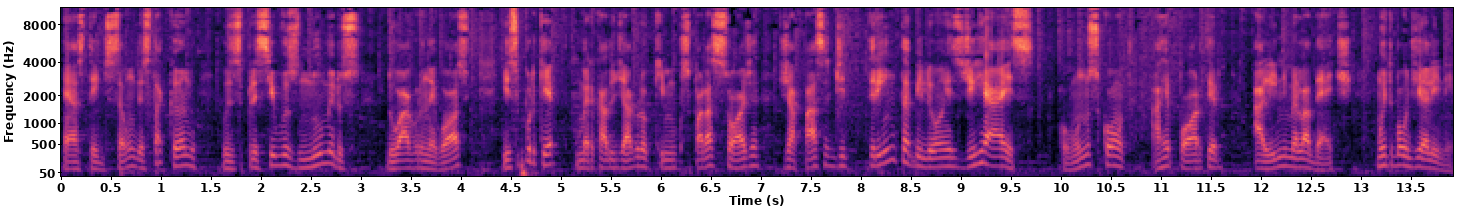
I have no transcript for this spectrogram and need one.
esta edição destacando os expressivos números do agronegócio. Isso porque o mercado de agroquímicos para a soja já passa de 30 bilhões de reais, como nos conta a repórter Aline Meladete. Muito bom dia, Aline.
